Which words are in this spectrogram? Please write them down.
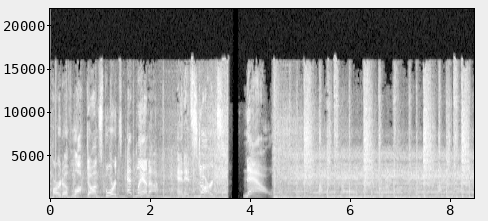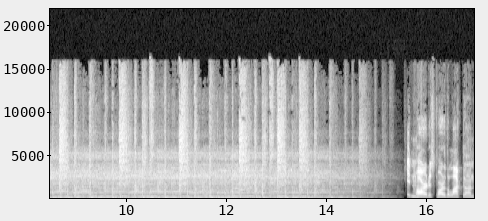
part of Locked On Sports Atlanta. And it starts now. Hitting hard as part of the Locked On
